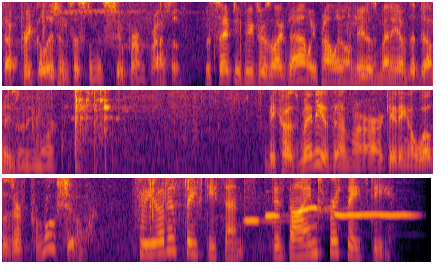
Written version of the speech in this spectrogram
That pre-collision system is super impressive. With safety features like that, we probably won't need as many of the dummies anymore. Because many of them are getting a well deserved promotion. Toyota Safety Sense, designed for safety.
